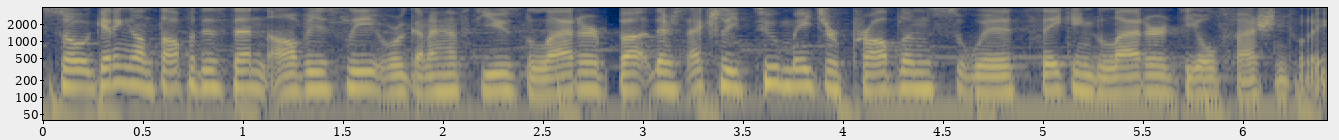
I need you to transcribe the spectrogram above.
So getting on top of this then obviously we're gonna have to use the ladder but there's actually two major problems with taking the ladder the old fashioned way.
